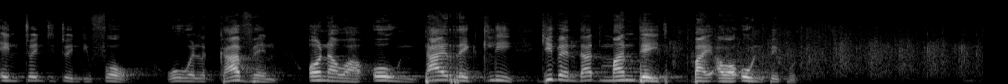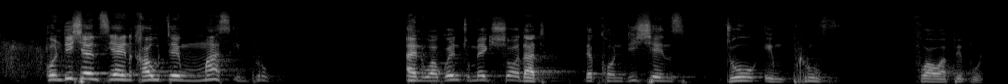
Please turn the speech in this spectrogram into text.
in 2024. We will govern on our own directly, given that mandate by our own people. Conditions here in Gauteng must improve. And we're going to make sure that the conditions do improve for our people.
